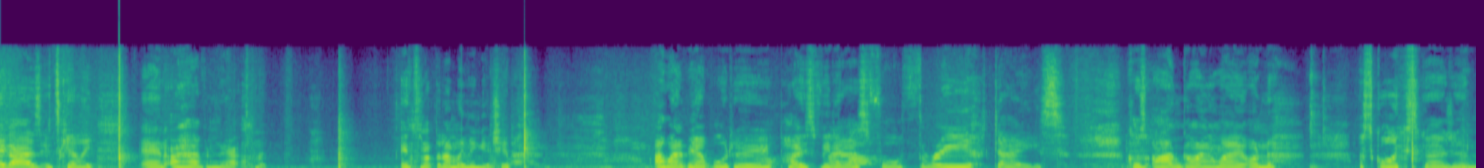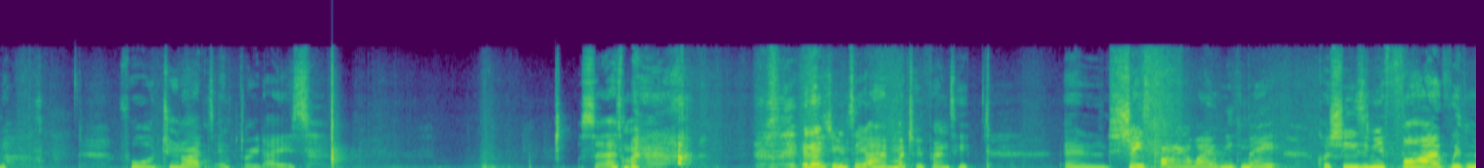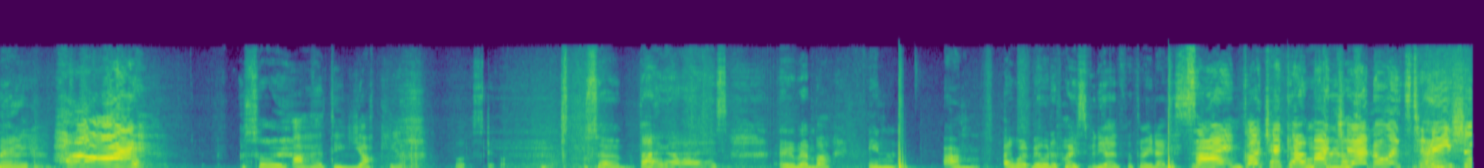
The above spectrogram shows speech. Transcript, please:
Hey guys, it's Kelly, and I have an announcement. It's not that I'm leaving YouTube. I won't be able to post videos for three days because I'm going away on a school excursion for two nights and three days. So that's my. and as you can see, I have my two friends here, and she's coming away with me because she's in year five with me. So, I had the yuckiest. let's do it. So, bye guys. And remember, in um, I won't be able to post videos for three days. Same. Go check out Well, my channel. It's And- Tanisha.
